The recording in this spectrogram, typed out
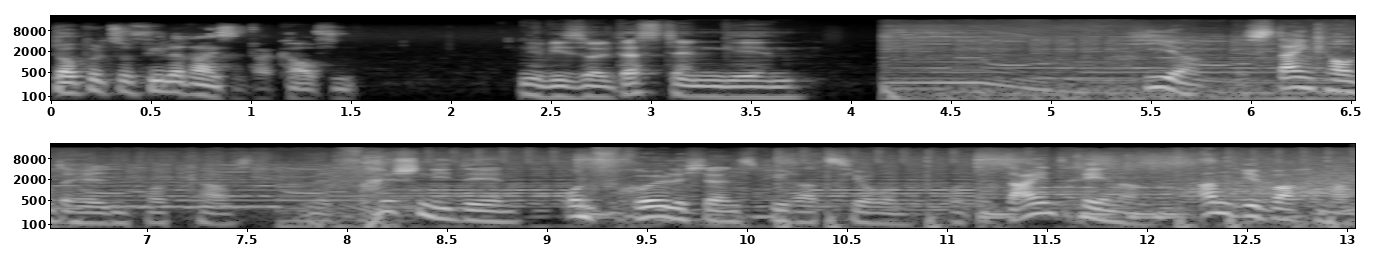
doppelt so viele Reisen verkaufen. Nee, wie soll das denn gehen? Hier ist dein Counterhelden-Podcast mit frischen Ideen und fröhlicher Inspiration. Und dein Trainer André Wachmann,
